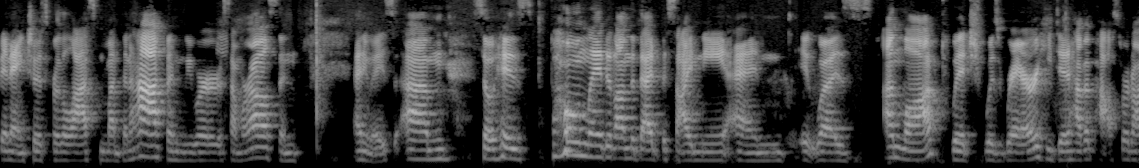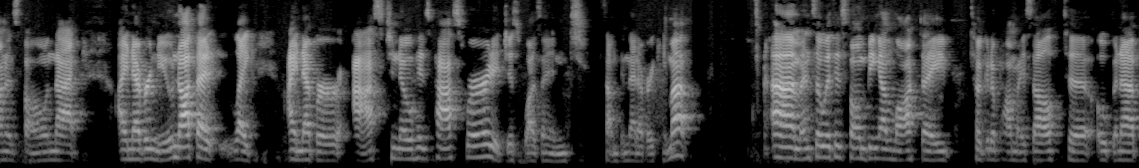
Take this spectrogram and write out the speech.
been anxious for the last month and a half and we were somewhere else. And anyways, um, so his phone landed on the bed beside me and it was unlocked, which was rare. He did have a password on his phone that I never knew. Not that like I never asked to know his password, it just wasn't something that ever came up. Um, and so with his phone being unlocked, I took it upon myself to open up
